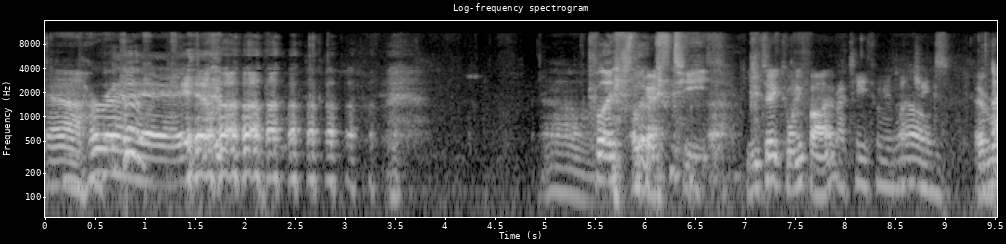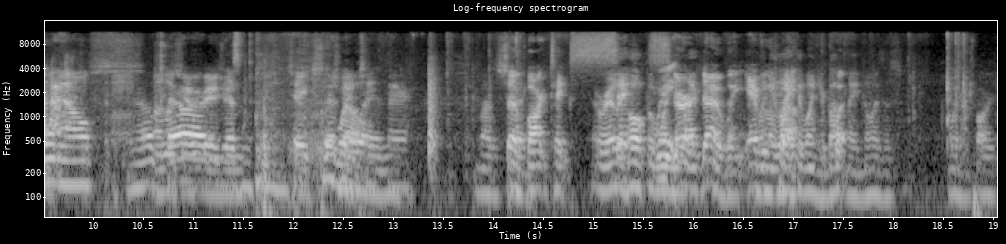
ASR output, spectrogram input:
Yeah, hooray! oh. Clench Okay. those teeth. You take 25. My teeth were in my Oh. cheeks. Everyone else, Nope, unless they're you have already evasion, takes There's no 12. way. Teeth there. So Bart takes I really six. hope that when Wait, you no, it, we when everyone you liked wait. it when your butt made noises. When you farted.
